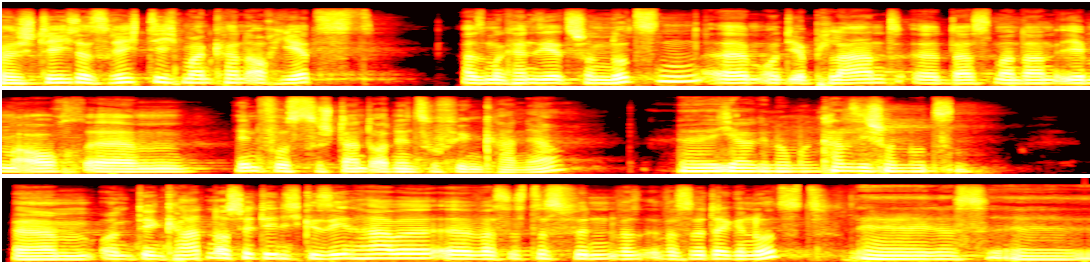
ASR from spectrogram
Verstehe ich das richtig? Man kann auch jetzt, also man kann sie jetzt schon nutzen ähm, und ihr plant, äh, dass man dann eben auch ähm, Infos zu Standorten hinzufügen kann, ja? Äh, ja, genau, man kann sie schon nutzen. Ähm, und den Kartenausschnitt, den ich gesehen habe, äh, was ist das für ein, was, was wird da genutzt? Äh, das äh,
